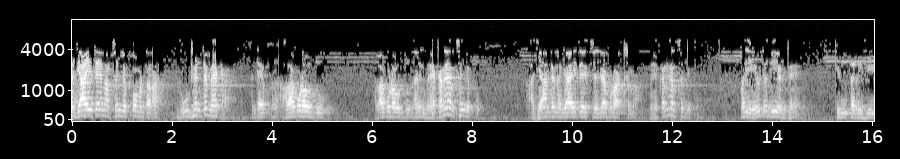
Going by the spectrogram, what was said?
నజాయితే అని అర్థం చెప్పుకోమంటారా? రూఢ్ అంటే మేక అంటే అలా కూడా వద్దు. అలా కూడా వద్దు. దానికి మేకనే అర్థం చెప్పు. అజ అంటే నజా అయితే తజా కూడా అక్కర్లా మేకనే అర్థం చెప్పు. మరి ఏమిటది అంటే కింతరిహి.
